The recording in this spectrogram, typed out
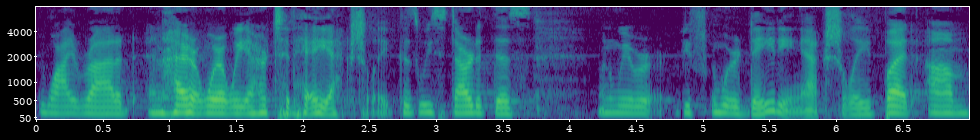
why Rod and I are where we are today, actually, because we started this when we were before, we were dating, actually. But um,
